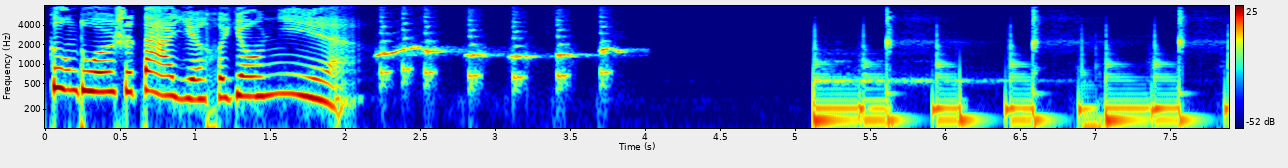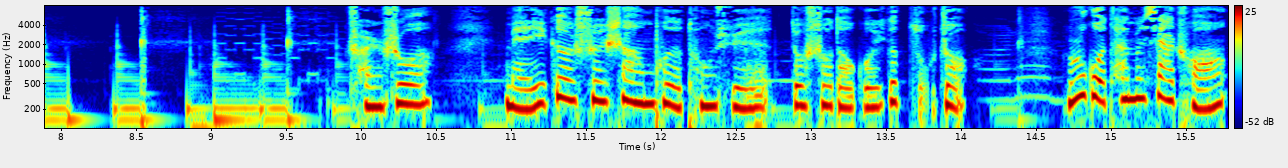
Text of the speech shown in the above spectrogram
更多是大爷和妖孽。”传说，每一个睡上铺的同学都受到过一个诅咒：如果他们下床，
